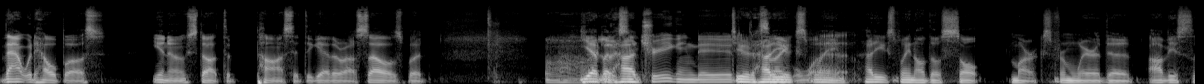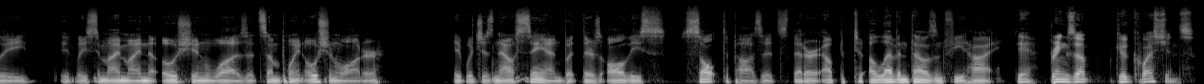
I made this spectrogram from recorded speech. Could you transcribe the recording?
That would help us, you know, start to pass it together ourselves. But oh, Yeah, but how- intriguing, dude? Dude, It's how do you explain? what? How do you explain all those salt marks from where the obviously, at least in my mind, the ocean was at some point ocean water, it, which is now sand, but there's all these salt deposits that are up to 11,000 feet high. Yeah, brings up good questions.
